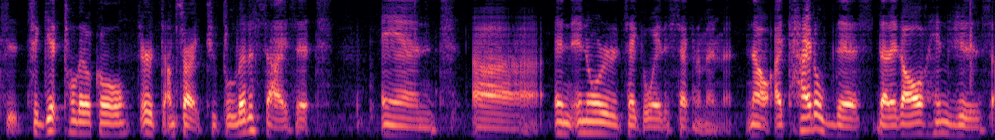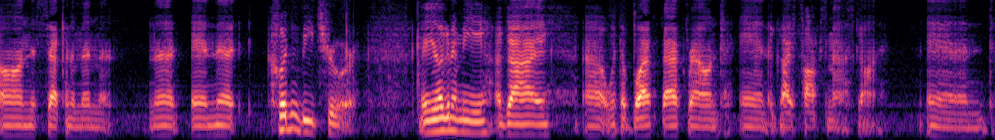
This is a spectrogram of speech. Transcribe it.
to to get political, or I'm sorry, to politicize it, and uh, in in order to take away the Second Amendment. Now, I titled this that it all hinges on the Second Amendment, and that and that couldn't be truer. Now you're looking at me, a guy uh, with a black background and a Guy Fawkes mask on, and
